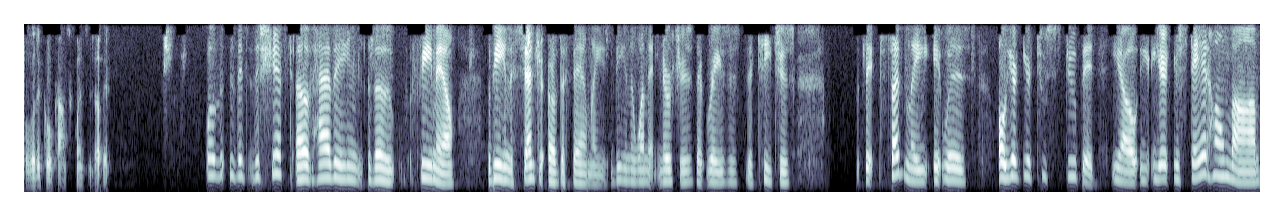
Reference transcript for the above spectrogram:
political consequences of it. Well, the, the the shift of having the female being the center of the family, being the one that nurtures, that raises, that teaches, it, suddenly it was oh you're you're too stupid. You know you're you're stay at home mom.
